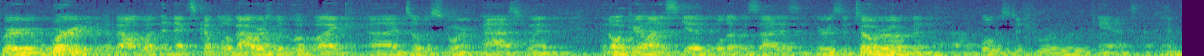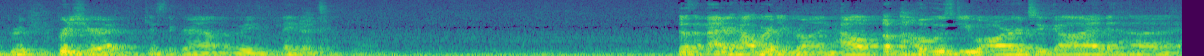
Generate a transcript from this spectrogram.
we were worried about what the next couple of hours would look like uh, until the storm passed when an old Carolina skiff pulled up beside us and threw us a tow rope and uh, pulled us to shore where we can't. I'm pretty sure I kissed the ground when we made it Doesn't matter how hard you run, how opposed you are to God, uh,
